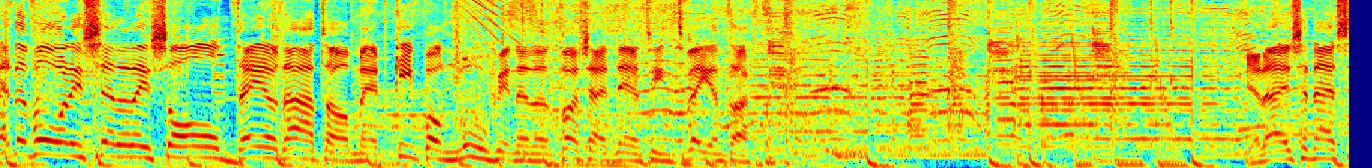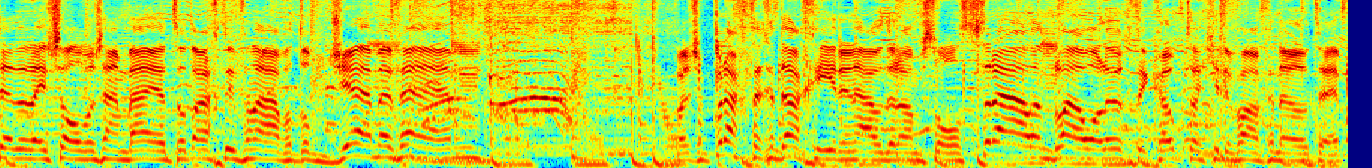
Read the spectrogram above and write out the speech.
En daarvoor in Saturday Soul Deodato met Keep On Moving. En dat was uit 1982. Je luistert naar Saturday Soul. We zijn bij je tot 8 uur vanavond op Jam FM. Het was een prachtige dag hier in Ouder Amstel. Stralend blauwe lucht. Ik hoop dat je ervan genoten hebt.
